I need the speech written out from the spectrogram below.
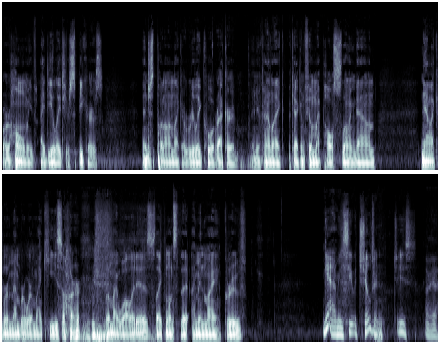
or home, ideally to your speakers and just put on like a really cool record and you're kind of like okay i can feel my pulse slowing down now i can remember where my keys are where my wallet is like once the i'm in my groove Yeah, I mean, see it with children. Jeez, Oh, yeah.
